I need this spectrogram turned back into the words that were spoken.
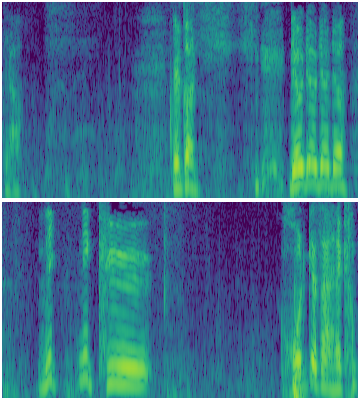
เดี๋ยว เดี๋ยวก่อน เดี๋ยวเดี๋ยวเดี๋ยวเดี๋ยวนี่นี่คือ โหนกระแสนะครับ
